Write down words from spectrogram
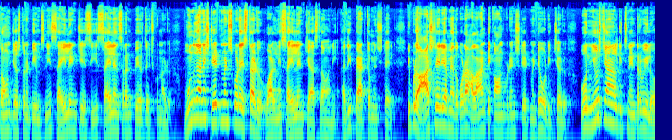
సౌండ్ చేస్తున్న టీమ్స్ని సైలెంట్ చేసి సైలెన్సర్ అని పేరు తెచ్చుకున్నాడు. ముందుగానే స్టేట్మెంట్స్ కూడా ఇస్తాడు. వాళ్ళని సైలెంట్ చేస్తామని. అది ప్యాట్ కమిన్స్ స్టైల్ ఇప్పుడు ఆస్ట్రేలియా మీద కూడా అలాంటి కాన్ఫిడెన్స్ స్టేట్మెంటే ఒకటి ఇచ్చాడు. ఓ న్యూస్ ఛానల్కి ఇచ్చిన ఇంటర్వ్యూలో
